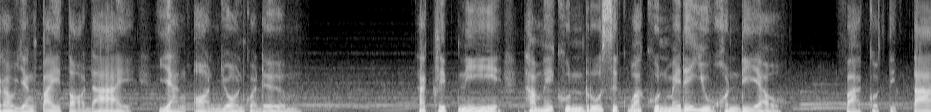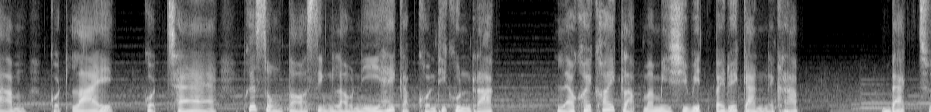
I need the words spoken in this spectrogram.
เรายังไปต่อได้อย่างอ่อนโยนกว่าเดิม ถ้าคลิปนี้ทำให้คุณรู้สึกว่าคุณไม่ได้อยู่คนเดียว ฝากกดติดตาม กดไลค์ กดแชร์ เพื่อส่งต่อสิ่งเหล่านี้ให้กับคนที่คุณรัก แล้วค่อยๆ กลับมามีชีวิตไปด้วยกันนะครับ Back to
